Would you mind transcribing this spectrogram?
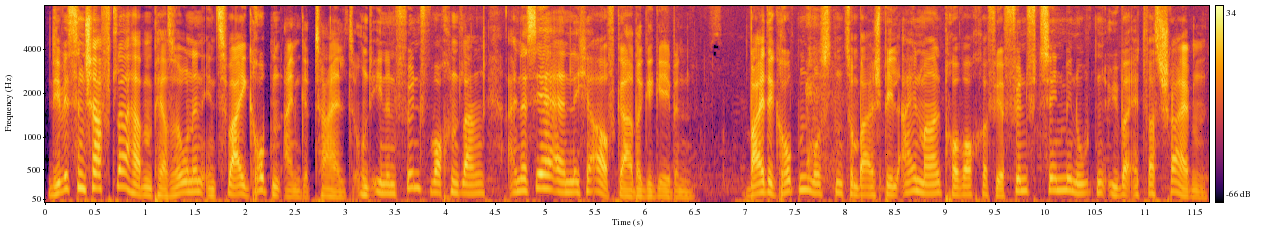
Die Wissenschaftler haben Personen in zwei Gruppen eingeteilt und ihnen fünf Wochen lang eine sehr ähnliche Aufgabe gegeben. Beide Gruppen mussten zum Beispiel einmal pro Woche für 15 Minuten über etwas schreiben.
